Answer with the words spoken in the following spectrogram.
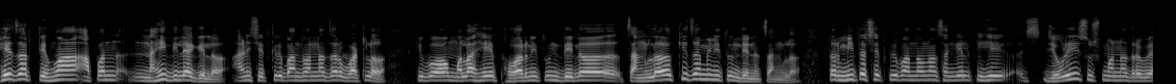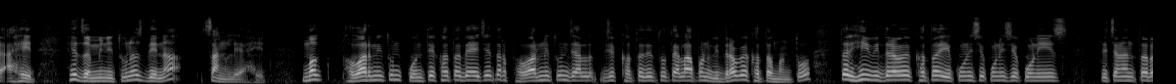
हे जर तेव्हा आपण नाही दिल्या गेलं आणि शेतकरी बांधवांना जर वाटलं की बाबा मला हे फवारणीतून दिलं चांगलं की जमिनीतून देणं चांगलं तर मी तर शेतकरी बांधवांना सांगेल की हे जेवढेही सूक्ष्म अन्नद्रव्य आहेत हे जमिनीतूनच देणं चांगले आहेत. मग फवारणीतून कोणते खतं द्यायचे? तर फवारणीतून ज्याला जे खतं देतो त्याला आपण विद्राव्य खतं म्हणतो. तर ही विद्राव्य खतं एकोणीस एकोणीस एकोणीस त्याच्यानंतर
